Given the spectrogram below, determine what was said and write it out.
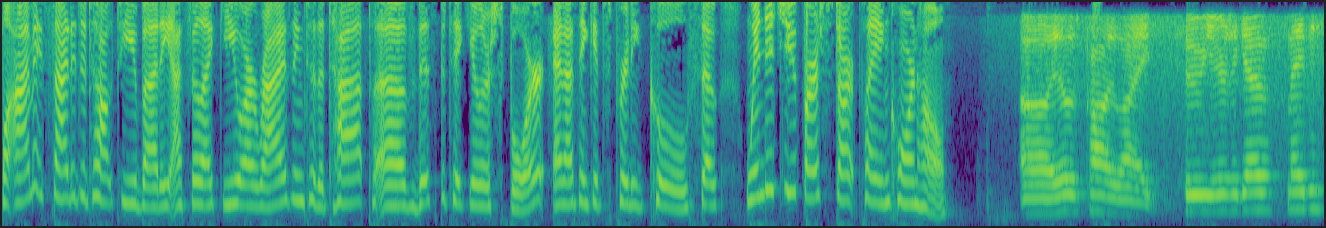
Well, I'm excited to talk to you, buddy. I feel like you are rising to the top of this particular sport, and I think it's pretty cool. So, when did you first start playing cornhole? Uh, it was probably like two years ago, maybe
